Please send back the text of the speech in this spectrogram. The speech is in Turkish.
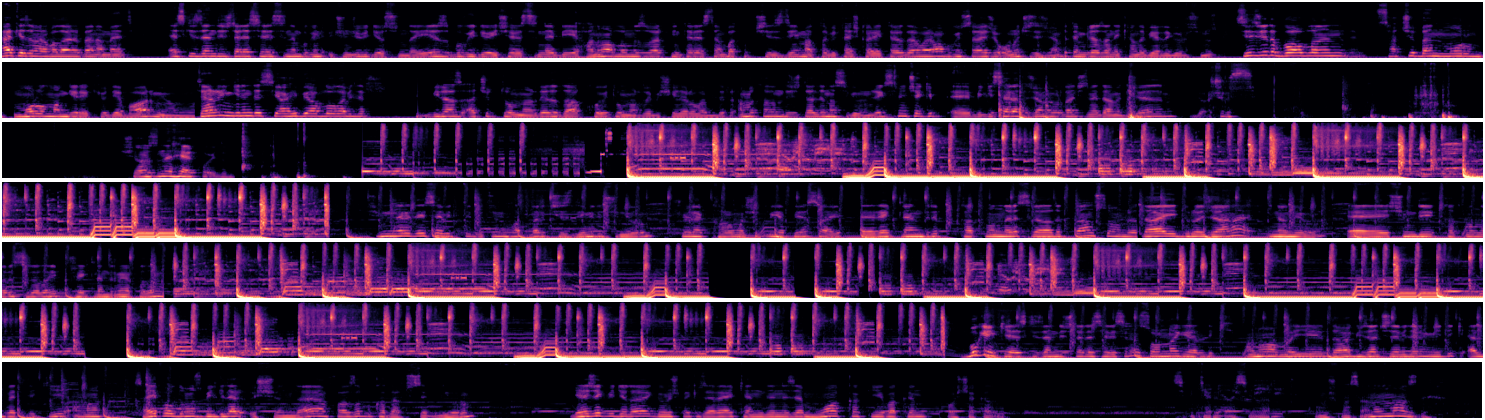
Herkese merhabalar ben Ahmet. Eskizden Dijitale serisinin bugün 3. videosundayız. Bu video içerisinde bir hanım ablamız var. Pinterest'ten bakıp çizdiğim hatta birkaç karakter daha var ama bugün sadece onu çizeceğim. Zaten birazdan ekranda bir yerde görürsünüz. Sizce de bu ablanın saçı ben morum, mor olmam gerekiyor diye bağırmıyor mu? Ten renginin de siyahi bir abla olabilir. Biraz açık tonlarda ya da daha koyu tonlarda bir şeyler olabilir. Ama bakalım dijitalde nasıl görünecek. Screen çekip e, bilgisayar atacağım ve oradan çizmeye devam edeceğim. Görüşürüz. Şarjı nereye koydum? Şimdi neredeyse bitti. Bütün hatları çizdiğimi düşünüyorum. Şöyle karmaşık bir yapıya sahip. E, renklendirip katmanları sıraladıktan sonra daha iyi duracağına inanıyorum. E, şimdi katmanları sıralayıp renklendirme yapalım. Bugünkü Eskizden Dijitale serisinin sonuna geldik. Anu ablayı daha güzel çizebilir miydik? Elbette ki ama sahip olduğumuz bilgiler ışığında en fazla bu kadar çizebiliyorum. Gelecek videoda görüşmek üzere. Kendinize muhakkak iyi bakın. Hoşçakalın. Spiker edasıyla konuşmasan olmazdı.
